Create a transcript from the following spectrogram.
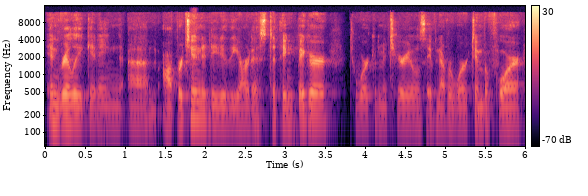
in really getting um, opportunity to the artists to think bigger, to work in materials they've never worked in before,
